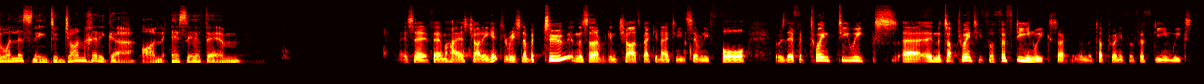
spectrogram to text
You are listening to John Gerika on SAFM. On SAFM, highest charting hit. to reach number two in the South African charts back in 1974. It was there for 20 weeks, uh, in the top 20 for 15 weeks. Sorry, in the top 20 for 15 weeks.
